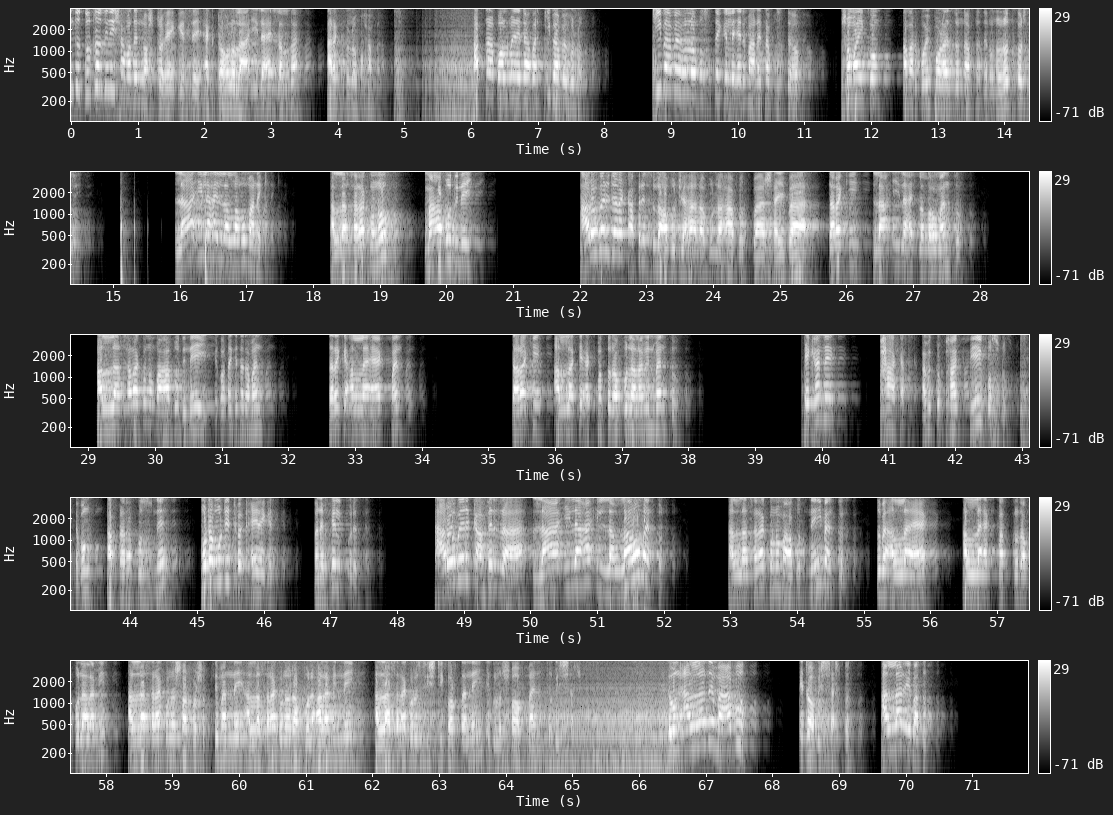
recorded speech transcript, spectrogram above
কিন্তু দুটো জিনিস আমাদের নষ্ট হয়ে গেছে। একটা হলো লা আর একটা হলো মোহাম্মদ আপনারা বলবেন, এটা আবার কীভাবে হলো? কীভাবে হলো বুঝতে গেলে এর মানেটা বুঝতে হবে। সময় কম, আমার বই পড়ার জন্য আপনাদের অনুরোধ করছি। লা মানে কি? আল্লাহ ছাড়া কোনো মাহবুদ নেই। আরবের যারা কাফের ছিল, Abu Jahal, Abu Lahab, Utba, Shaiba, তারা কি লা ইলাহা মানত? আল্লাহ ছাড়া কোনো মাহবুদ নেই, এ কথা কি তারা মানত তারা কি আল্লাহ এক মানত তারা কি আল্লাহকে একমাত্র রব্বুল আলামিন মানত? এখানে ভাগ আছে। আমি একটু ভাগ দিয়েই প্রশ্ন করছি, এবং আপনারা প্রশ্নে মোটামুটি হেরে গেছে মানে ফেল করেছে আরবের কাফেররা লা ইলাহা ইল্লাল্লাহ মানত না। আল্লাহ ছাড়া কোনো মাহবুদ নেই মানত না। তবে আল্লাহ এক, আল্লাহ একমাত্র রব্বুল আলামিন। ছাড়া কোনো সর্বশক্তিমান নেই, আল্লাহ ছাড়া কোনো রব্বুল আলামিন নেই, আল্লাহ ছাড়া কোনো সৃষ্টিকর্তা নেই, এগুলো সব মানত বিশ্বাস এবং আল্লাহ যে মাহবুদ এটা অবিশ্বাস করত আল্লাহর এবাদত।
